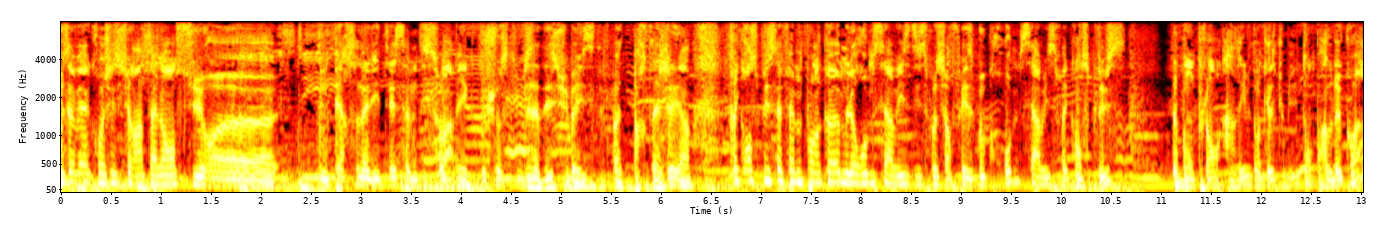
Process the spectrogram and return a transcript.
Vous avez accroché sur un talent, sur euh, une personnalité samedi soir. Il y a quelque chose qui vous a déçu, bah, n'hésitez pas à te partager. Hein. Fréquenceplusfm.com, le room service dispo sur Facebook, room service fréquence plus. Le bon plan arrive dans quelques minutes. On parle de quoi?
